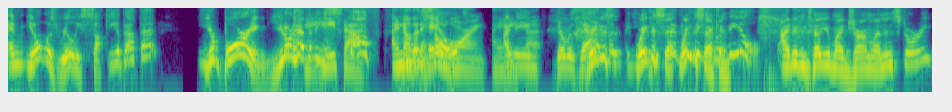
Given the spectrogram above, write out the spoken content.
And you know what was really sucky about that? You're boring. You don't have I any stuff. That. I know you that's inhaled. so boring. I, I mean, that. there was that. Wait a, wait a sec. Wait a second. I didn't tell you my John Lennon story.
